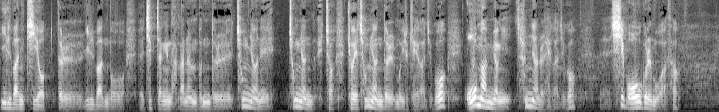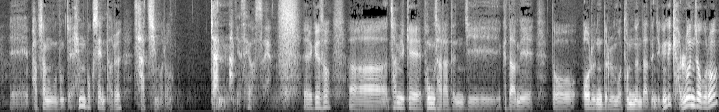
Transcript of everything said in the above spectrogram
일반 기업들, 일반 뭐 직장에 나가는 분들, 청년의 청년, 저, 교회 청년들 뭐 이렇게 해가지고 5만 명이 참여를 해가지고 15억을 모아서 예, 밥상 공동체 행복센터를 4층으로 짠하게 세웠어요. 예, 그래서 어, 참 이렇게 봉사라든지 그 다음에 또 어른들을 뭐 돕는다든지 그러니까 결론적으로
